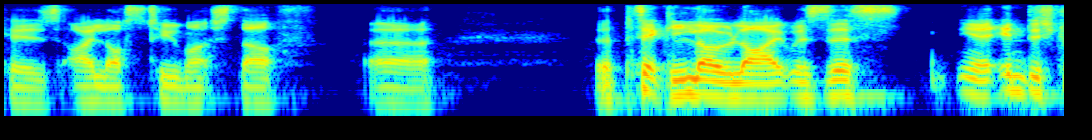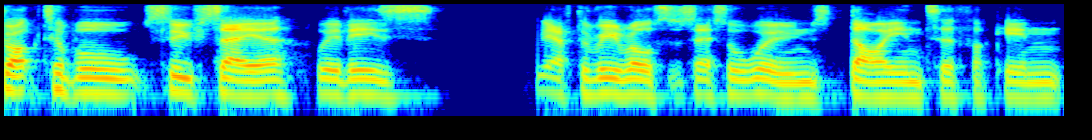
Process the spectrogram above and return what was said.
because I lost too much stuff. Uh, the particularly low light was this you know, indestructible soothsayer with his you have to re-roll successful wounds, die into fucking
